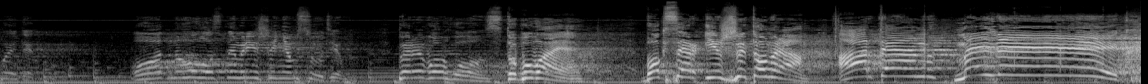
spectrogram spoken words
поєдинку одноголосним рішенням суддів перемогу здобуває боксер із Житомира Артем Мельник!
